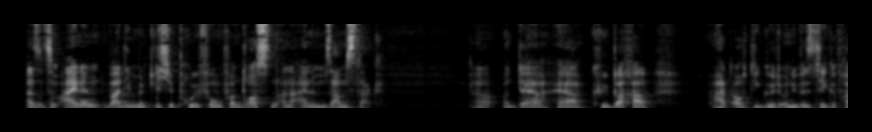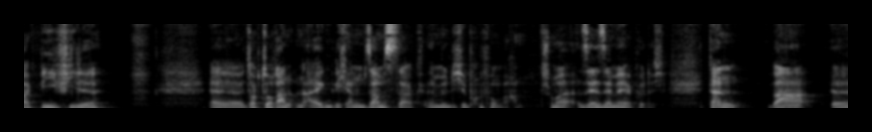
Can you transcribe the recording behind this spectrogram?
also zum einen war die mündliche Prüfung von Drosten an einem Samstag. Ja, und der Herr Kübacher hat auch die Goethe-Universität gefragt, wie viele äh, Doktoranden eigentlich an einem Samstag eine mündliche Prüfung machen. Schon mal sehr, sehr merkwürdig. Dann war äh,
